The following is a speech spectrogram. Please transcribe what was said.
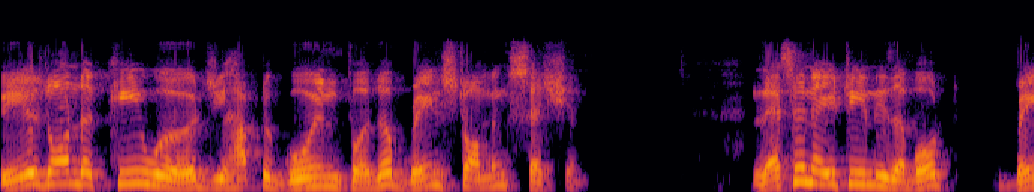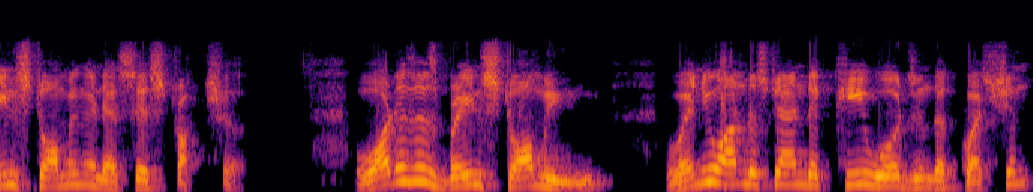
Based on the keywords, you have to go in for the brainstorming session. Lesson 18 is about brainstorming and essay structure. What is this brainstorming? When you understand the keywords in the question,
